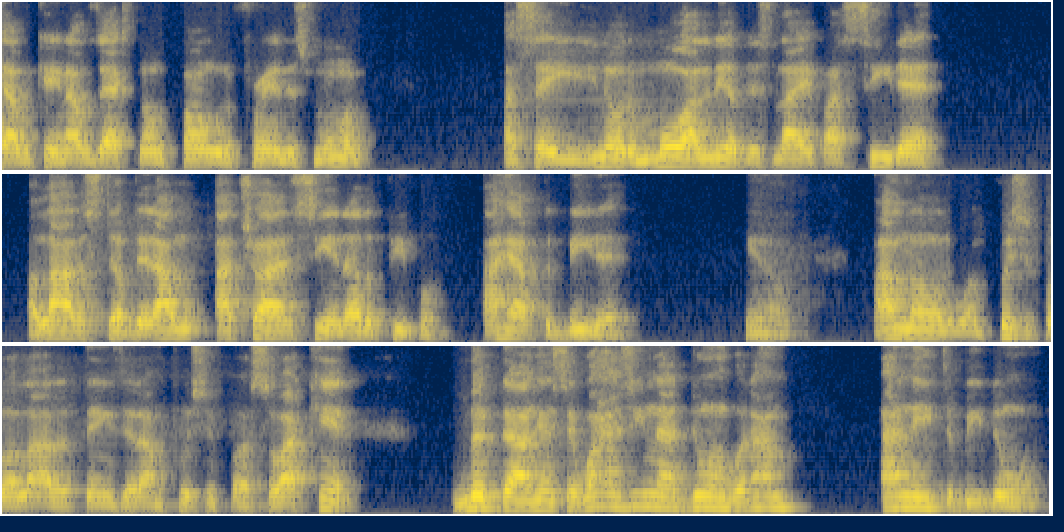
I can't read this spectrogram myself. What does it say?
advocate, and I was actually on the phone with a friend this morning. I say, you know, the more I live this life, I see that a lot of stuff that I, I try and see in other people, I have to be that. You know, I'm the only one pushing for a lot of things that I'm pushing for. So I can't look down here and say, why is he not doing what I'm I need to be doing?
